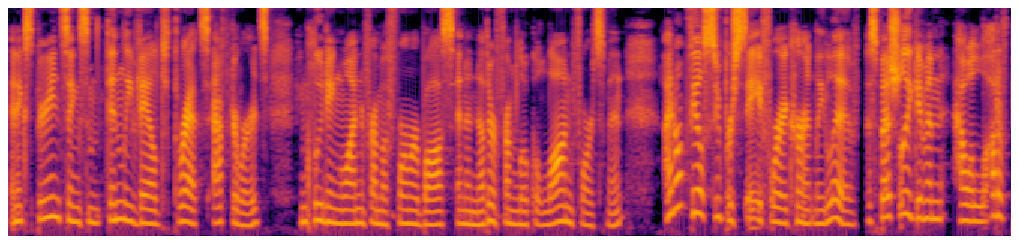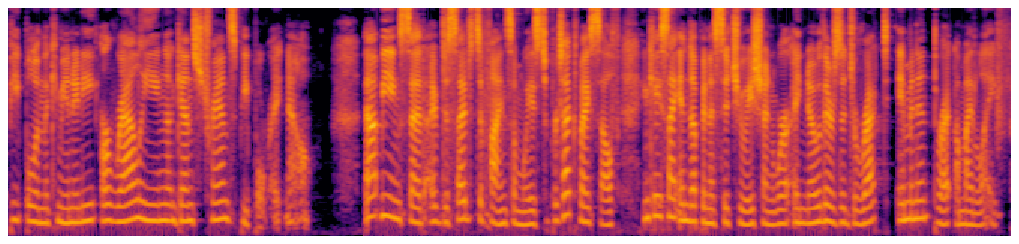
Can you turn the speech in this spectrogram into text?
and experiencing some thinly veiled threats afterwards, including one from a former boss and another from local law enforcement, I don't feel super safe where I currently live, especially given how a lot of people in the community are rallying against trans people right now. That being said, I've decided to find some ways to protect myself in case I end up in a situation where I know there's a direct, imminent threat on my life.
